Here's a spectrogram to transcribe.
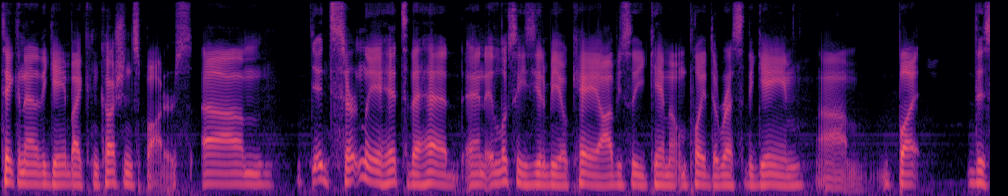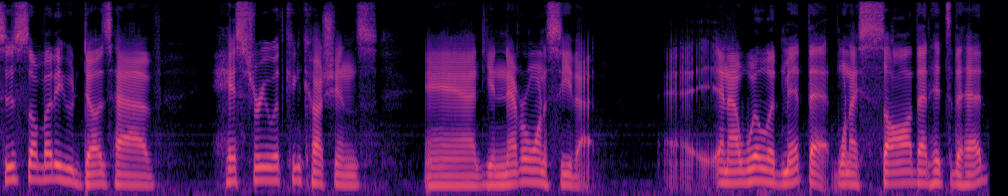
taken out of the game by concussion spotters. Um, it's certainly a hit to the head, and it looks like he's going to be okay. Obviously, he came out and played the rest of the game, um, but this is somebody who does have history with concussions, and you never want to see that. Eh, and I will admit that when I saw that hit to the head,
